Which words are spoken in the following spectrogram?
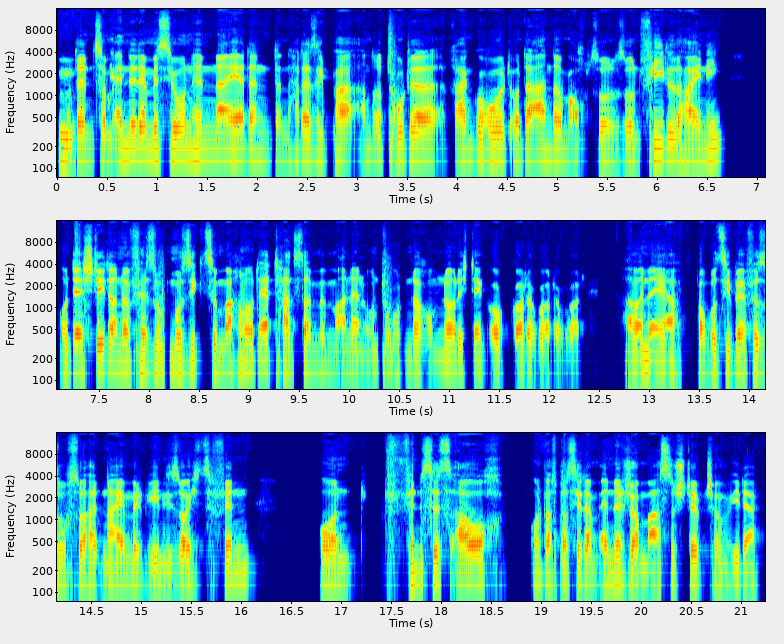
Hm. Und dann zum Ende der Mission hin, nachher, dann, dann hat er sich ein paar andere Tote rangeholt, unter anderem auch so, so ein Fiedel-Heini. Und der steht dann und versucht Musik zu machen und er tanzt dann mit einem anderen Untoten darum. Ne? Und ich denke, oh Gott, oh Gott, oh Gott. Aber naja, vom Prinzip her versuchst du halt ein Heimmittel gegen die Seuche zu finden. Und findest es auch. Und was passiert am Ende? John Marston stirbt schon wieder.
